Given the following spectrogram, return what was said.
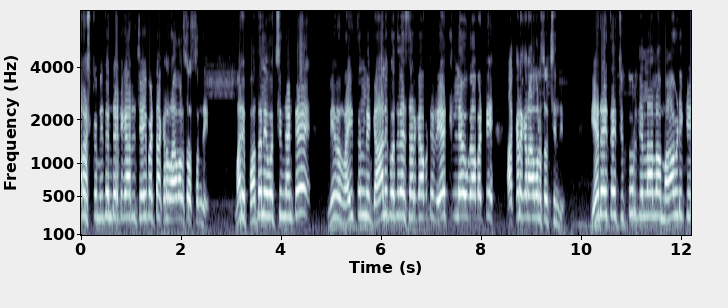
అరెస్ట్ మిథున్ రెడ్డి గారిని చేయబట్టి అక్కడ రావాల్సి వస్తుంది. మరి పొదలి వచ్చిందంటే మీరు రైతుల్ని గాలికి వదిలేశారు కాబట్టి రేట్లు లేవు కాబట్టి అక్కడికి రావాల్సి వచ్చింది. ఏదైతే చిత్తూరు జిల్లాలో మామిడికి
